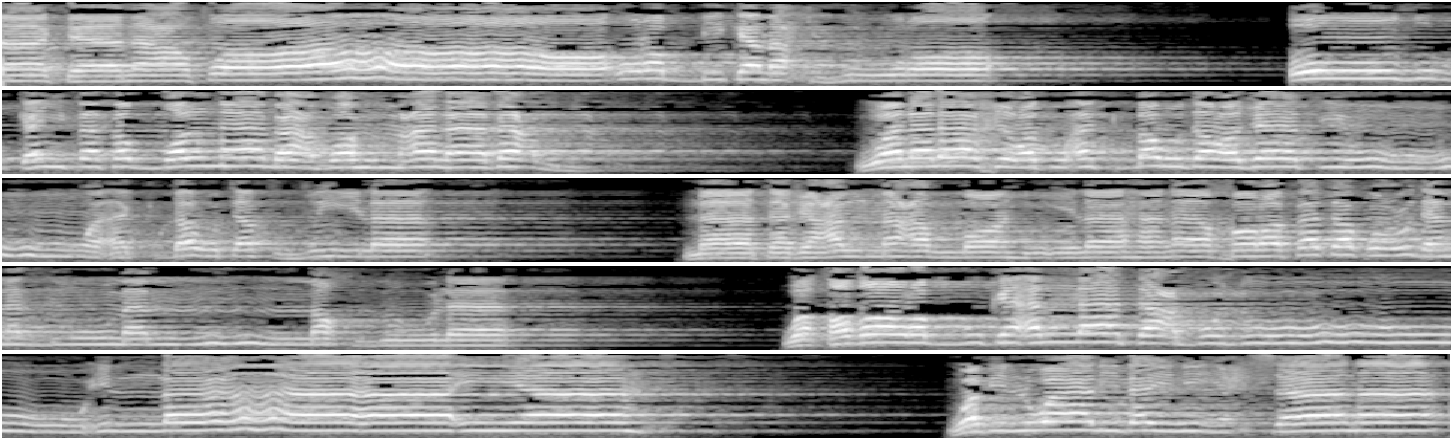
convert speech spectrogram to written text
وما كان عطاء ربك محذورا انظر كيف فضلنا بعضهم على بعض وللآخرة أكبر درجات وأكبر تفضيلا لا تجعل مع الله إلهنا آخر فتقعد مخذولا. وقضى ربك ألا تعبدوا إلا إياه. وبالوالدين إحسانا.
